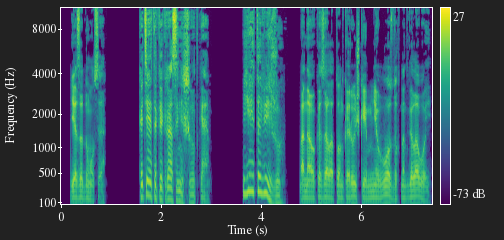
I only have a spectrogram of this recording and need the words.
— я задумался. «Хотя это как раз и не шутка». «Я это вижу», — она указала тонкой ручкой мне в воздух над головой.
